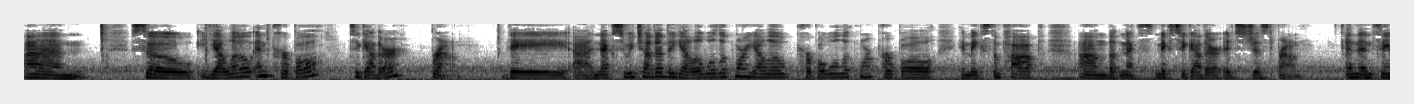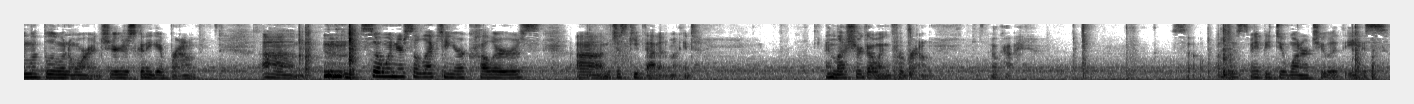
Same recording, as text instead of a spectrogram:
Um, so yellow and purple together, brown. They, uh, next to each other, the yellow will look more yellow, purple will look more purple. It makes them pop, um, but mixed, mixed together, it's just brown. And then same with blue and orange, you're just gonna get brown. Um, so when you're selecting your colors, um, just keep that in mind, unless you're going for brown. Okay. So I'll just maybe do one or two of these.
